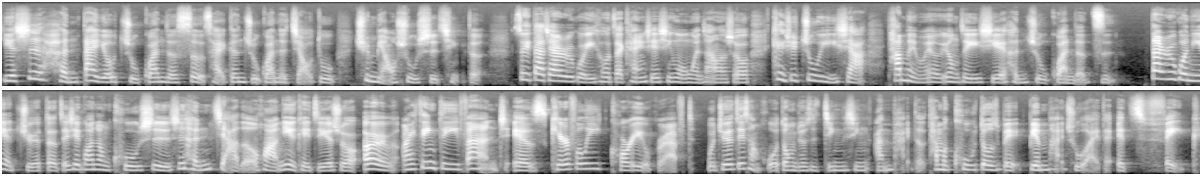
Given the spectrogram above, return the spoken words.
也是很带有主观的色彩跟主观的角度去描述事情的。所以大家如果以后在看一些新闻文章的时候，可以去注意一下，他们有没有用这一些很主观的字。但如果你也觉得这些观众哭是是很假的话，你也可以直接说，Oh, I think the event is carefully choreographed。我觉得这场活动就是精心安排的，他们哭都是被编排出来的。It's fake,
